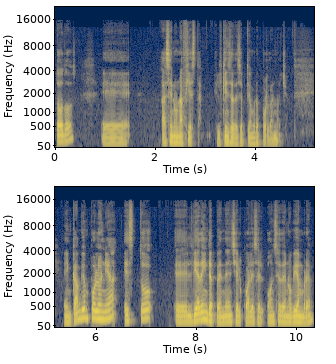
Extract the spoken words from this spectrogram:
todos eh, hacen una fiesta el 15 de septiembre por la noche. En cambio, en Polonia, esto, el Día de Independencia, el cual es el 11 de noviembre,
